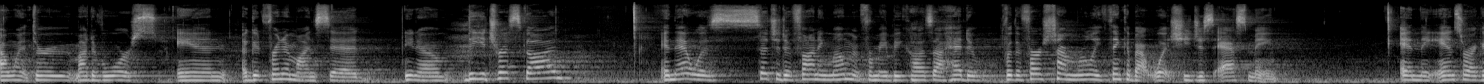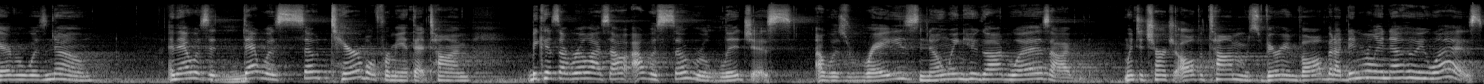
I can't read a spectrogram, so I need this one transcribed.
I went through my divorce, and a good friend of mine said, You know, do you trust God? And that was such a defining moment for me because I had to, for the first time, really think about what she just asked me. And the answer I gave her was no. And that was a, that was so terrible for me at that time because I realized I, I was so religious. I was raised knowing who God was. I went to church all the time, was very involved, but I didn't really know who He was.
